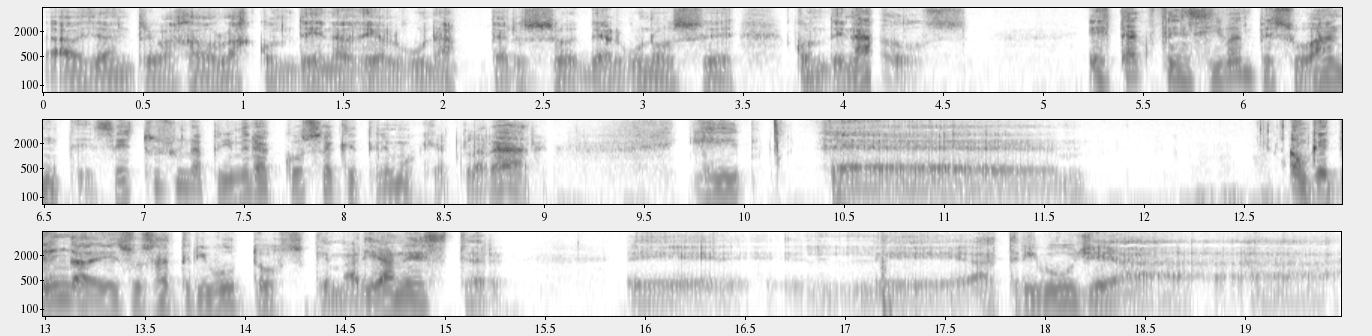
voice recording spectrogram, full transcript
hayan rebajado las condenas de algunas de algunos eh, condenados. Esta ofensiva empezó antes. Esto es una primera cosa que tenemos que aclarar. Y eh, aunque tenga esos atributos que Marianne Esther eh, le atribuye a,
